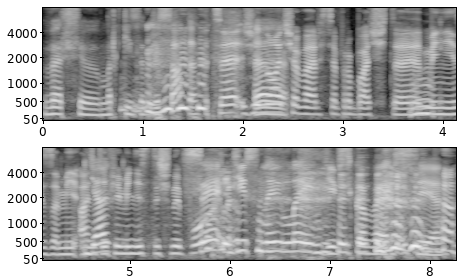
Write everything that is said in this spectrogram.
версію Маркіза Десада. Це жіноча версія, пробачте мені за мій антифеміністичний Це. Діснейлендівська версія.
